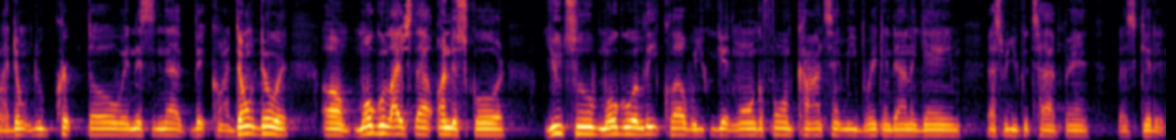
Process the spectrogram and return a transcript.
I don't do crypto and this and that, Bitcoin. I don't do it. Um, mogul lifestyle underscore. YouTube, Mogul Elite Club, where you can get longer form content, me breaking down the game. That's where you could tap in. Let's get it.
